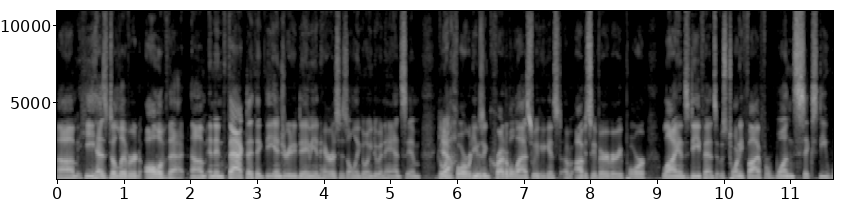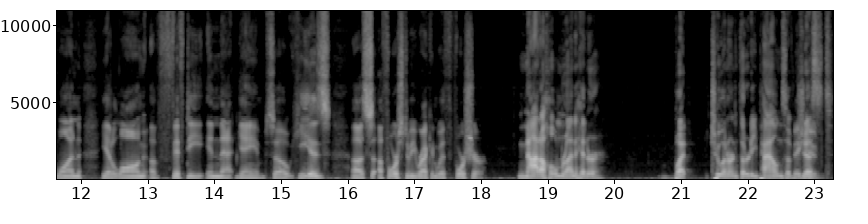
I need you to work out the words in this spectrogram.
um, he has delivered all of that. Um, and in fact, I think the injury to Damien Harris is only going to enhance him going Yeah. forward. He was incredible last week against uh, obviously a very, very poor Lions defense. It was 25 for 161. He had a long of 50 in that game. So he is uh, a force to be reckoned with for sure. not a home run hitter, but 230 pounds of Big just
